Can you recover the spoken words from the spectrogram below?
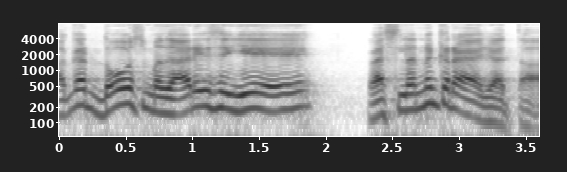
अगर दोस्त मजारी से ये फैसला न कराया जाता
